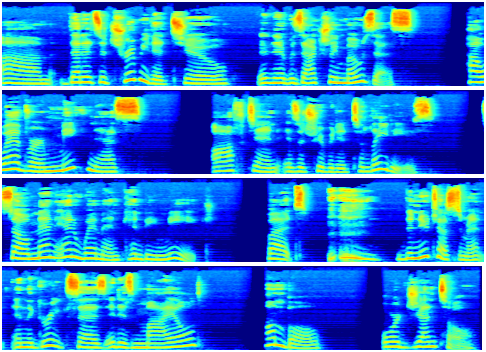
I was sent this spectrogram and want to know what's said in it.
um, that it's attributed to, and it was actually Moses. However, meekness often is attributed to ladies. So men and women can be meek, but the New Testament in the Greek says it is mild, humble, or gentle.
